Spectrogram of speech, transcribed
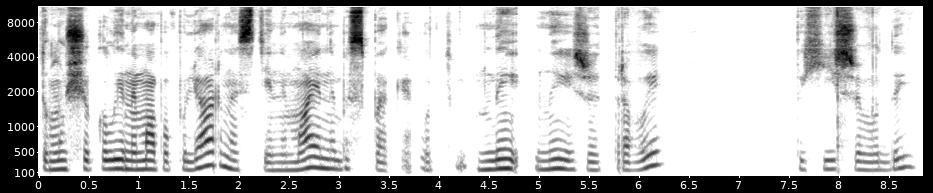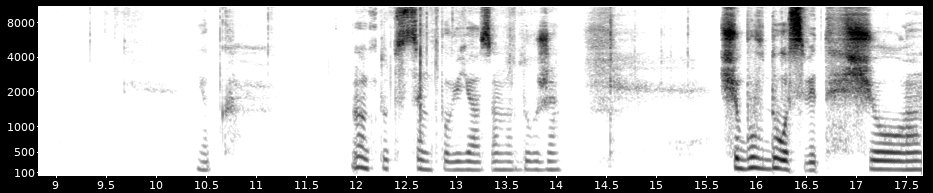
Тому що коли нема популярності, немає небезпеки. От ни, ниже трави, тихіше води. Як... Ну, тут з цим пов'язано дуже. Що був досвід, що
